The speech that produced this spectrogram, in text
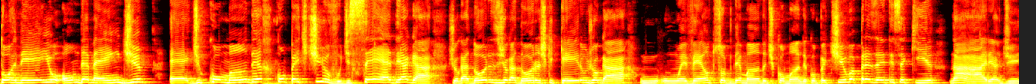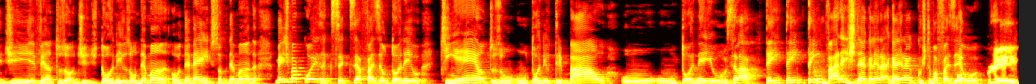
torneio on demand é, de Commander competitivo, de CEDH. Jogadores e jogadoras que queiram jogar um, um evento sob demanda de Commander competitivo, apresentem-se aqui na área de, de eventos, de, de torneios on demand, on demand, sob demanda. Mesma coisa, que você quiser fazer um torneio 500, um, um torneio tribal, um, um, torneio, sei lá, tem, tem, tem várias, né? A galera, a galera costuma fazer off o... Break.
